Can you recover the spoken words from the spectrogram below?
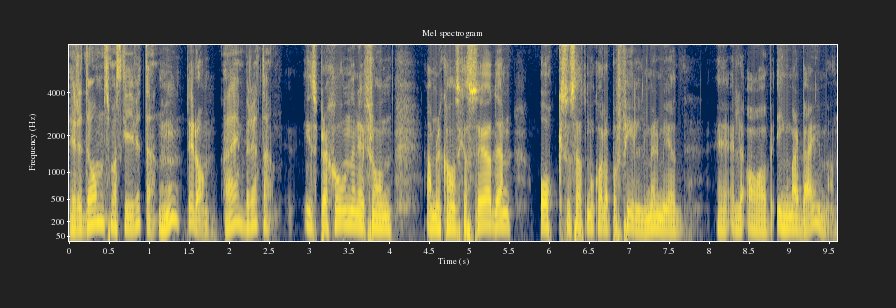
Är det de som har skrivit den? Mm, det är de. Nej, berätta. Inspirationen är från amerikanska södern och så satt de och kollade på filmer med, eh, eller av Ingmar Bergman.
